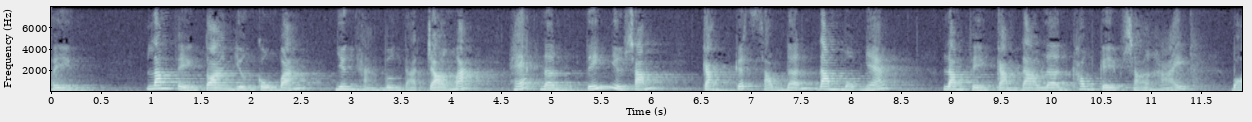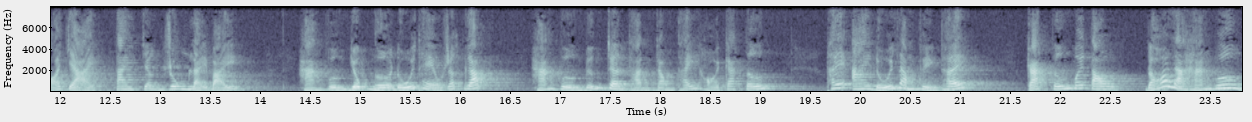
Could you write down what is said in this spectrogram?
Phiền. Lâm Phiền toàn dương cung bắn, Nhưng hạng vương đã trợn mắt Hét lên một tiếng như sấm, Cầm kích xong đến đâm một nhát. Lâm Phiền cầm đao lên không kịp sợ hãi, Bỏ chạy, tay chân run lẩy bẩy. Hạng vương dục ngựa đuổi theo rất gấp. Hạng vương đứng trên thành trông thấy hỏi các tướng Thấy ai đuổi Lâm Phiền thế? Các tướng mới tâu, Đó là hạng vương.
